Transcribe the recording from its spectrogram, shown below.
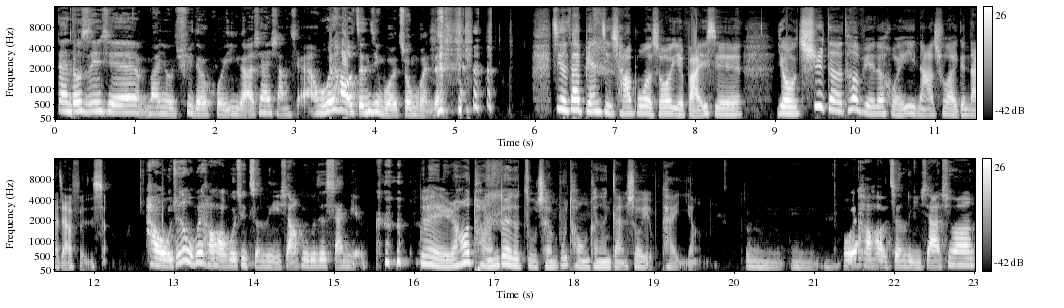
但都是一些蛮有趣的回忆啦。现在想起来，我会好好增进我的中文的。记得在编辑插播的时候，也把一些有趣的、特别的回忆拿出来跟大家分享。好，我觉得我会好好回去整理一下，回顾这三年。对，然后团队的组成不同，可能感受也不太一样。嗯嗯，我会好好整理一下，希望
